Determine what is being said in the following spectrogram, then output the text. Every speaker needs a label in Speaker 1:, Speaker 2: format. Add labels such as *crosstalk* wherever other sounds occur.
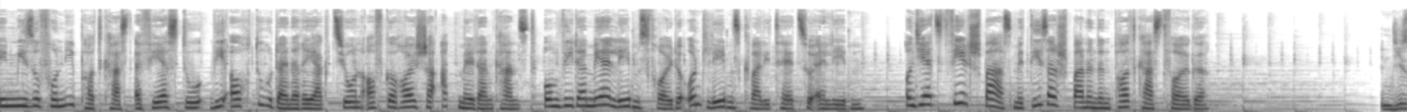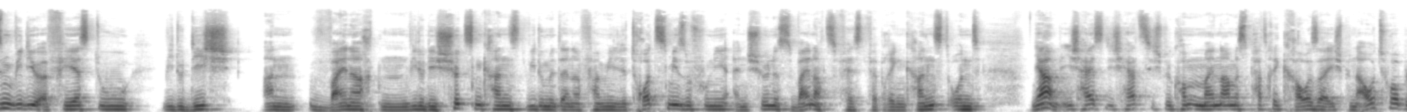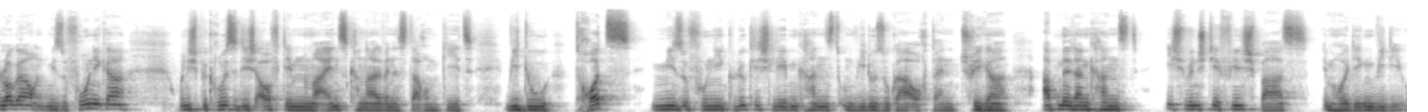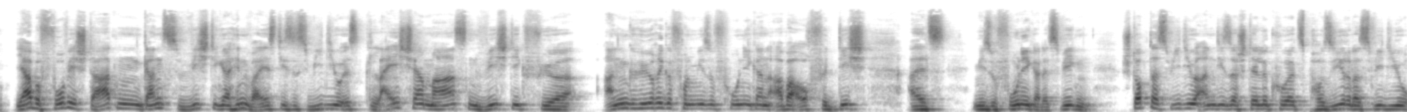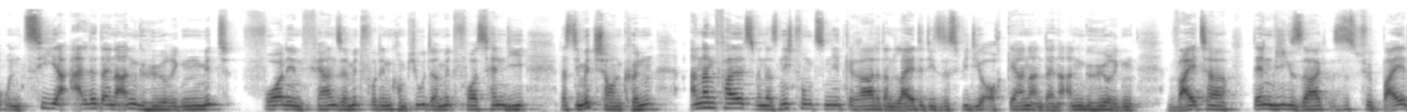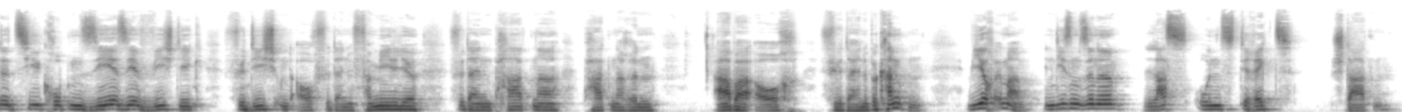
Speaker 1: Im Misophonie-Podcast erfährst du, wie auch du deine Reaktion auf Geräusche abmildern kannst, um wieder mehr Lebensfreude und Lebensqualität zu erleben. Und jetzt viel Spaß mit dieser spannenden Podcast-Folge.
Speaker 2: In diesem Video erfährst du, wie du dich an Weihnachten, wie du dich schützen kannst, wie du mit deiner Familie trotz Misophonie ein schönes Weihnachtsfest verbringen kannst. Und ja, ich heiße dich herzlich willkommen. Mein Name ist Patrick Krauser. Ich bin Autor, Blogger und Misophoniker und ich begrüße dich auf dem Nummer 1 Kanal, wenn es darum geht, wie du trotz Misophonie glücklich leben kannst und wie du sogar auch deinen Trigger abmildern kannst. Ich wünsche dir viel Spaß im heutigen Video. Ja, bevor wir starten, ganz wichtiger Hinweis. Dieses Video ist gleichermaßen wichtig für Angehörige von Misophonikern, aber auch für dich als Misophoniker. Deswegen stopp das Video an dieser Stelle kurz, pausiere das Video und ziehe alle deine Angehörigen mit vor den Fernseher, mit vor den Computer, mit vors Handy, dass die mitschauen können. Andernfalls, wenn das nicht funktioniert gerade, dann leite dieses Video auch gerne an deine Angehörigen weiter. Denn wie gesagt, es ist für beide Zielgruppen sehr, sehr wichtig, für dich und auch für deine Familie, für deinen Partner, Partnerin, aber auch für deine Bekannten. Wie auch immer, in diesem Sinne, lass uns direkt starten.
